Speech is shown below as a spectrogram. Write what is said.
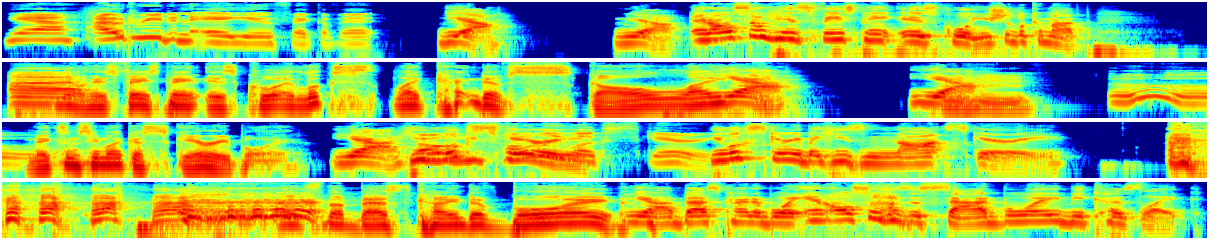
Yeah, I would read an AU fic of it. Yeah, yeah, and also his face paint is cool. You should look him up. Uh, no, his face paint is cool. It looks like kind of skull like. yeah, yeah, Mhm. Ooh, Makes him seem like a scary boy. yeah. He oh, looks he scary. Totally looks scary. he looks scary, but he's not scary. That's the best kind of boy. yeah, best kind of boy. And also he's a sad boy because like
